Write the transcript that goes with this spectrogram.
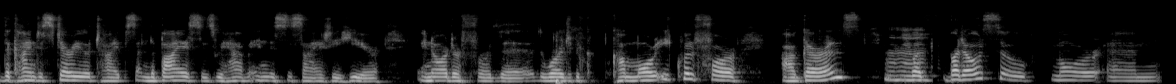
the kind of stereotypes and the biases we have in the society here in order for the, the world to become more equal for our girls, mm-hmm. but but also more um,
